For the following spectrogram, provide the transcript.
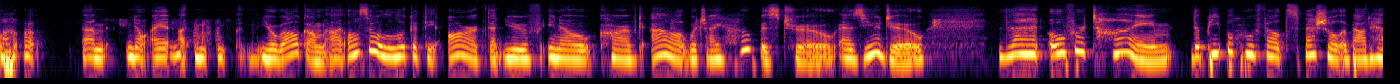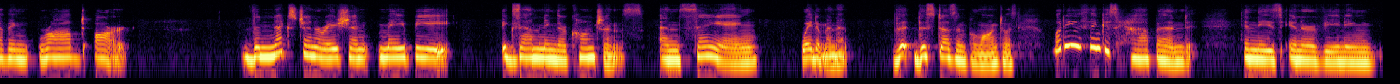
Um, no, I, I, you're welcome. I also look at the arc that you've, you know, carved out, which I hope is true, as you do, that over time, the people who felt special about having robbed art, the next generation may be examining their conscience and saying, wait a minute, th- this doesn't belong to us. What do you think has happened in these intervening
